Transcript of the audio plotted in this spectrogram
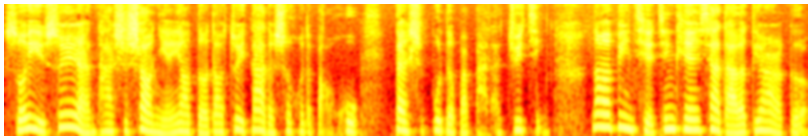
所以虽然他是少年，要得到最大的社会的保护，但是不得把把他拘禁。那么，并且今天下达了第二个，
